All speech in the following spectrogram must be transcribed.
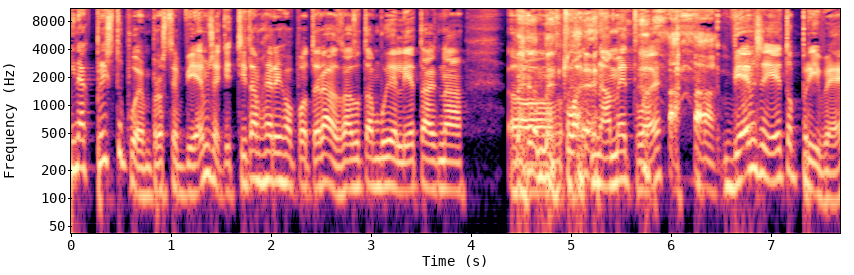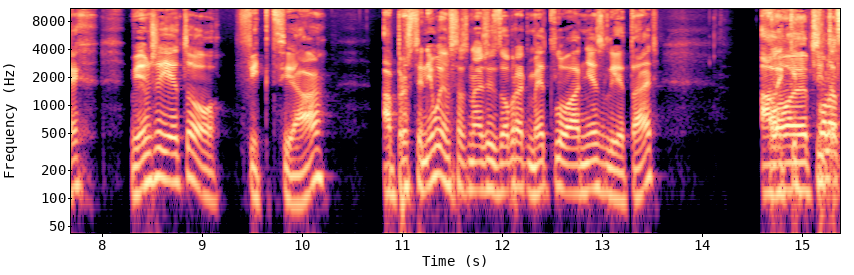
inak pristupujem, proste viem, že keď čítam Harryho Pottera a zrazu tam bude lietať na, uh, Metle. na metle, viem, že je to príbeh, viem, že je to fikcia a proste nebudem sa snažiť zobrať metlu a nezlietať, ale, Ale, keď Ale čítam... ponad,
